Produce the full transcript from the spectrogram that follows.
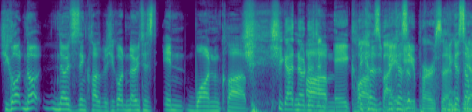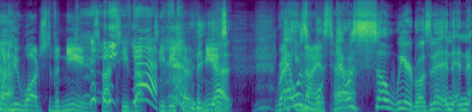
she got not noticed in clubs, but she got noticed in one club. she got noticed Um, in a club because- by because- a person Because someone yeah. who watched the news, that TV, Yeah. that TV show, the news, Yeah. that was recognized her. that was so weird, wasn't it? And and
